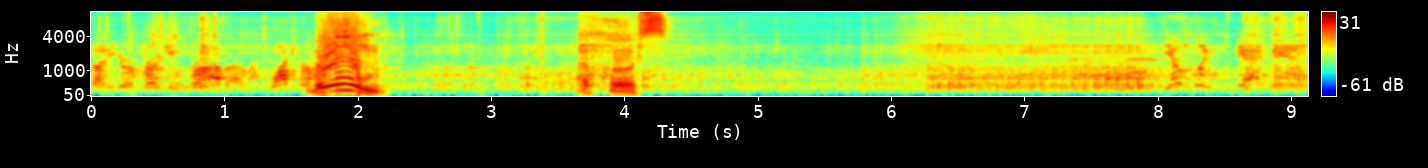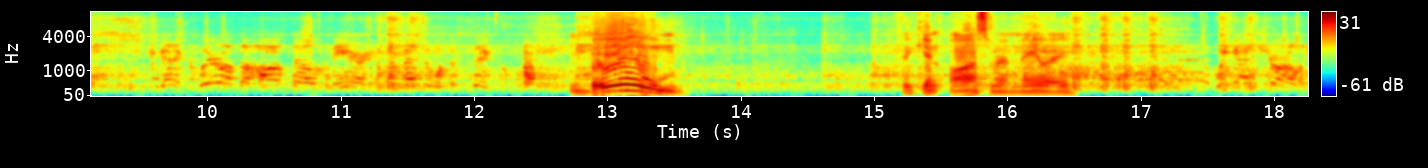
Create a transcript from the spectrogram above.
You're approaching Bravo. Watch for Boom! Of course. Dead, man. You gotta clear out the hostiles in the area. They're messing with the signal. Boom! Freaking awesome at melee. We got Charlie.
